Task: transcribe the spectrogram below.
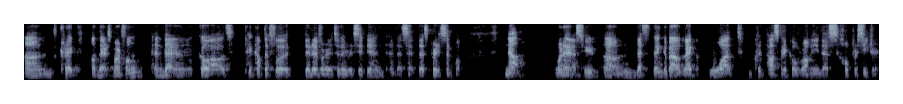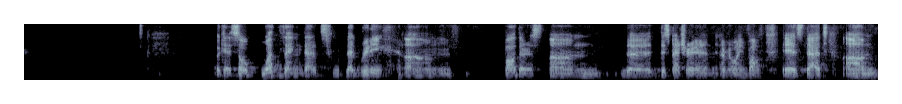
um, click on their smartphone and then go out, pick up the food, deliver it to the recipient, and that's it. That's pretty simple. Now, when I ask you, um, let's think about like what could possibly go wrong in this whole procedure. Okay, so one thing that that really um, bothers um, the dispatcher and everyone involved is that um,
